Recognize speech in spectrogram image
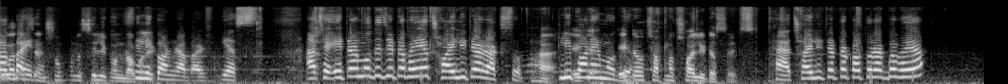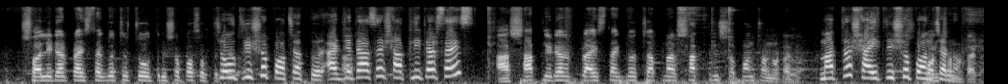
লক বাইরে। সম্পূর্ণ silicone rubber silicone rubber yes আচ্ছা এটার মধ্যে যেটা ভাইয়া ছয় লিটার রাখছো। হ্যাঁ ক্লিপ এটা- অনের মধ্যে। এটা হচ্ছে আপনার 6 লিটার সাইজ হ্যাঁ ছয় লিটারটা কত রাখবে ভাইয়া? 6 লিটার প্রাইস থাকবে হচ্ছে 3475 টাকা। চৌত্রিশশো পঁচাত্তর। আর যেটা আছে সাত লিটার সাইজ আর 7 লিটার প্রাইস থাকবে হচ্ছে আপনার 3755 টাকা। মাত্র সাঁত্রিশশো পঞ্চান্ন। 55 টাকা।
